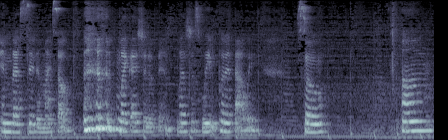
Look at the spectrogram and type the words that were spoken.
invested in myself like I should have been. Let's just leave, put it that way. So um,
